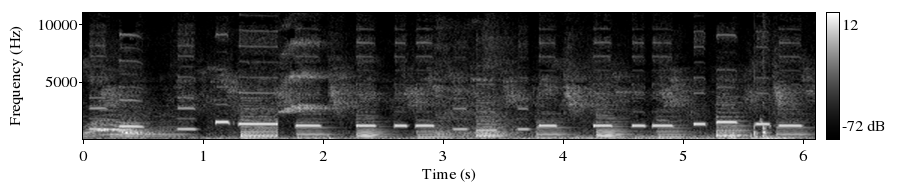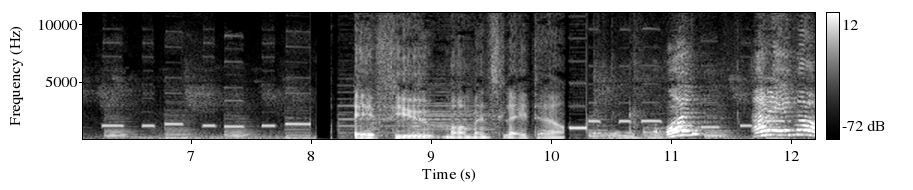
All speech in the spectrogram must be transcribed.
Wow! A few moments later. Boy, ari imo.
